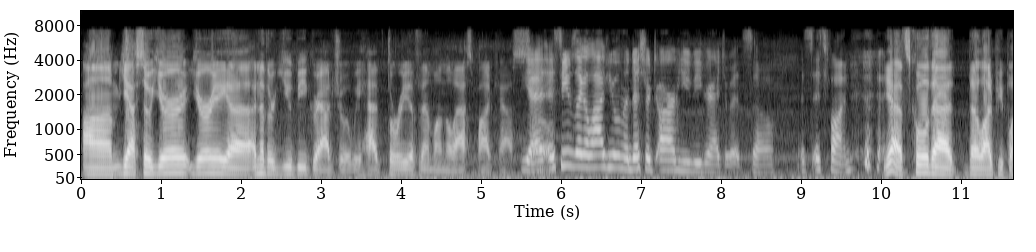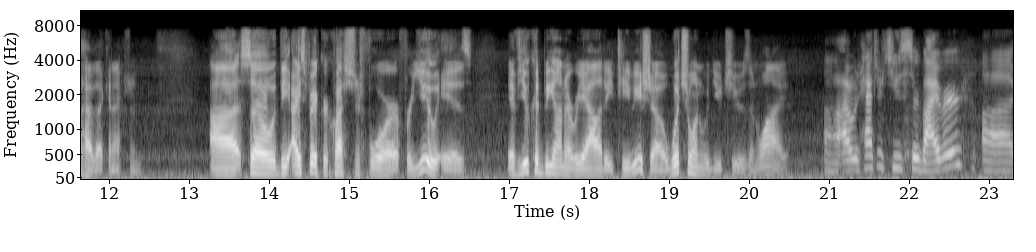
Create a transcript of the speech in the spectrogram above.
Um, yeah, so you're you're a uh, another UB graduate. We had three of them on the last podcast. Yeah, it seems like a lot of people in the district are UB graduates, so it's it's fun. yeah, it's cool that, that a lot of people have that connection. Uh, so the icebreaker question for for you is, if you could be on a reality TV show, which one would you choose and why? Uh, I would have to choose Survivor. Uh,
